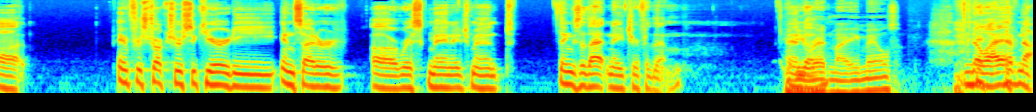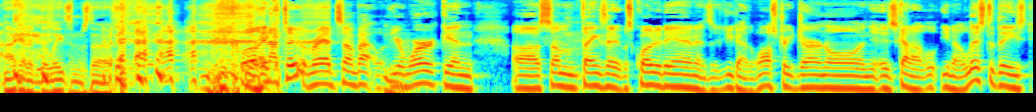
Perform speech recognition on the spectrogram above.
uh, infrastructure security, insider uh, risk management, things of that nature for them. Have And, you uh, read my emails? No, I have not. I got to delete some stuff. Well, and I too have read some about your work and uh, some things that it was quoted in. As you got the Wall Street Journal, and it's got a you know list of these.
